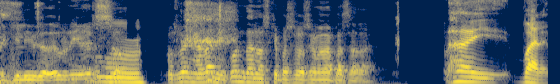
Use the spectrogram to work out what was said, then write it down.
equilibrio del universo. Mm, Pues venga, Dani, cuéntanos qué pasó la semana pasada. Ay, vale,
